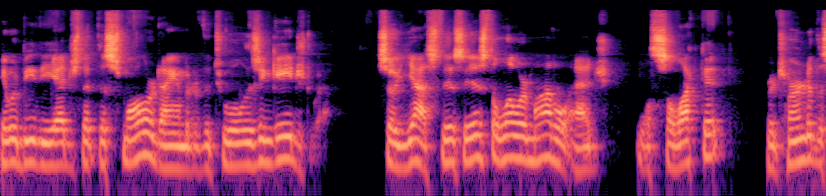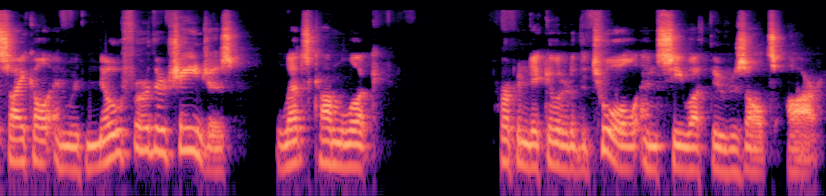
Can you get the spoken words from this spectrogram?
it would be the edge that the smaller diameter of the tool is engaged with. So yes, this is the lower model edge. We'll select it, return to the cycle, and with no further changes, let's come look perpendicular to the tool and see what the results are.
